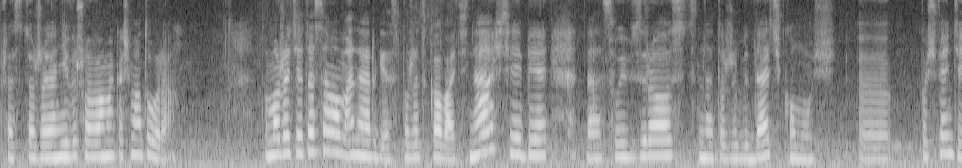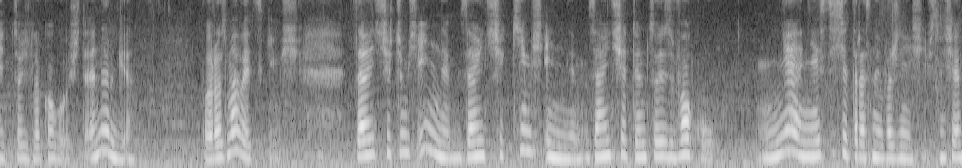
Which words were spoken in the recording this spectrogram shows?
przez to, że nie wyszła Wam jakaś matura, to możecie tę samą energię spożytkować na siebie, na swój wzrost, na to, żeby dać komuś, yy, poświęcić coś dla kogoś, tę energię, porozmawiać z kimś, zająć się czymś innym, zająć się kimś innym, zająć się tym, co jest wokół. Nie, nie jesteście teraz najważniejsi, w sensie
